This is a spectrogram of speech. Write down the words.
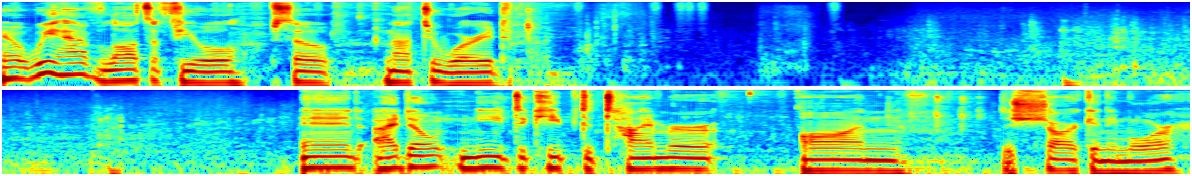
You know, we have lots of fuel, so not too worried. And I don't need to keep the timer on the shark anymore.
